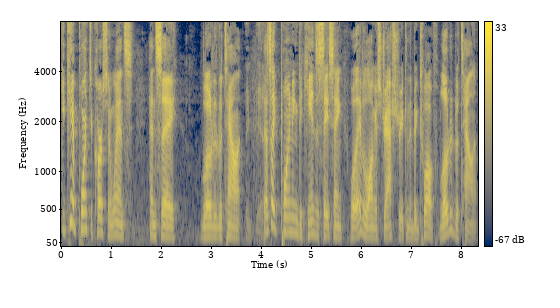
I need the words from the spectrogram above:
you can't point to Carson Wentz and say loaded with talent. Yeah. That's like pointing to Kansas State saying, well, they have the longest draft streak in the Big 12, loaded with talent.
